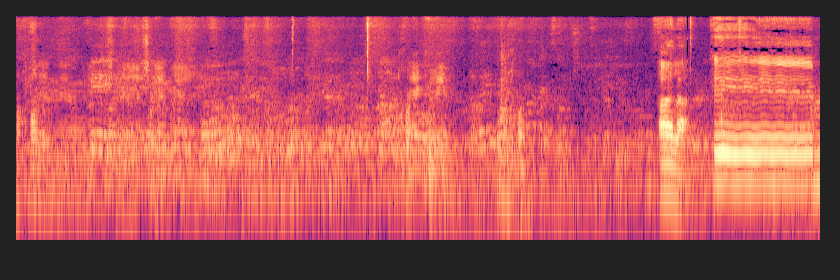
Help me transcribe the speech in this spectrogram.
נכון. שהם, אה, עולות שיש להם נכון. אה, יקרים. נכון. הלאה. אמ,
